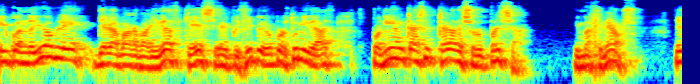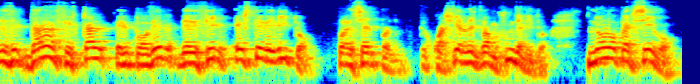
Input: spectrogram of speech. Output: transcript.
Y cuando yo hablé de la barbaridad que es el principio de oportunidad, ponían casi cara de sorpresa. Imaginaos. Es decir, dar al fiscal el poder de decir este delito, puede ser pues, cualquier delito, vamos, un delito, no lo persigo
